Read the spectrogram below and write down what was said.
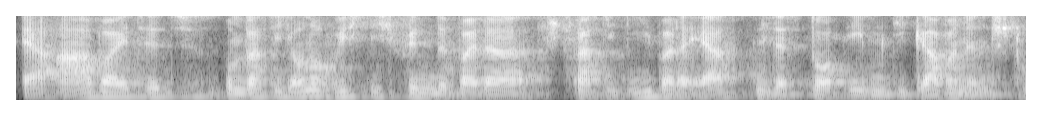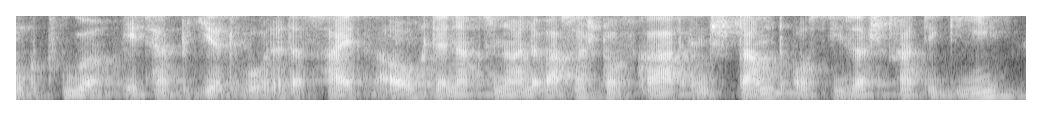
erarbeitet. Und was ich auch noch wichtig finde bei der Strategie, Strategie bei der ersten, dass dort eben die Governance-Struktur etabliert wurde. Das heißt, auch der Nationale Wasserstoffrat entstammt aus dieser Strategie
